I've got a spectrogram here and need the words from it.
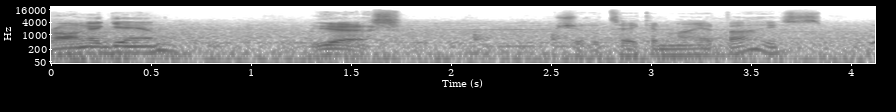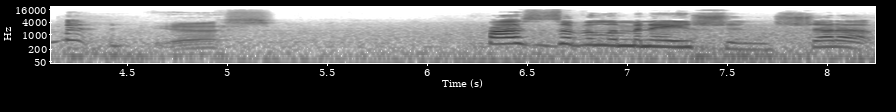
Wrong again? Yes. Should have taken my advice. Yes. Process of elimination. Shut up.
